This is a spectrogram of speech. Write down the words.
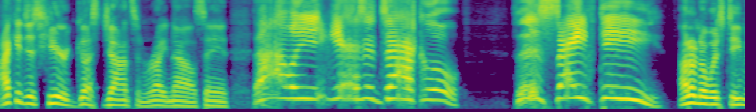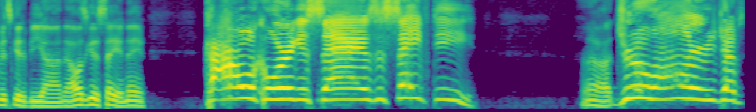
I could just hear Gus Johnson right now saying, "Oh, yes, it's a tackle, the safety." I don't know which team it's going to be on. I was going to say a name. Kyle McCorrigan says the safety. Uh, Drew Allar he drops.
